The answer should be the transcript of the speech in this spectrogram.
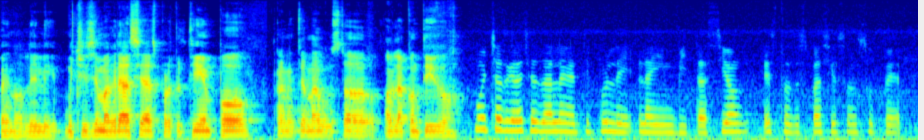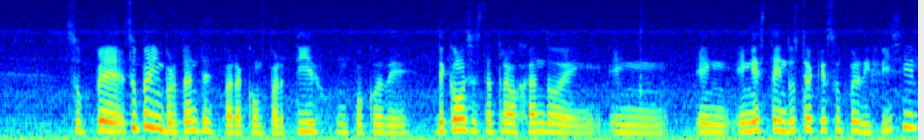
Bueno, Lili, muchísimas gracias por tu tiempo. Realmente me ha gustado hablar contigo. Muchas gracias, Alan, a ti por la, la invitación. Estos espacios son súper súper super importante para compartir un poco de, de, cómo se está trabajando en, en, en, en esta industria que es súper difícil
